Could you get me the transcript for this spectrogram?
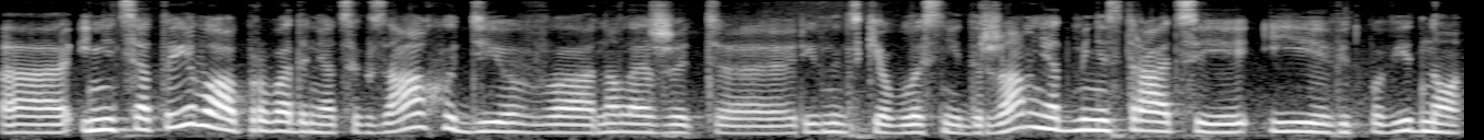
Е, Ініціатива проведення цих заходів е, належить е, Рівненській обласній державній адміністрації, і відповідно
